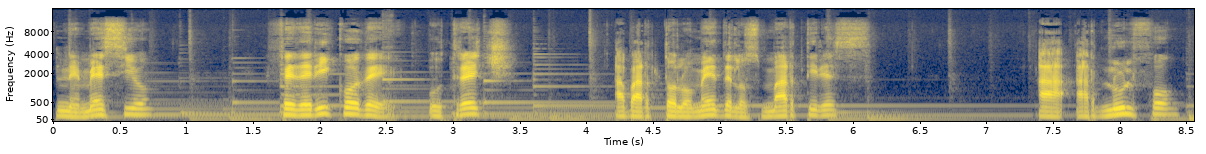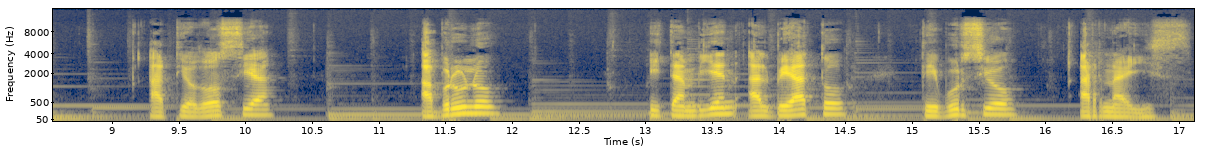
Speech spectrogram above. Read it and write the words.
Nemesio, Federico de Utrecht, a Bartolomé de los Mártires, a Arnulfo, a Teodosia, a Bruno y también al beato Tiburcio Arnaiz.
